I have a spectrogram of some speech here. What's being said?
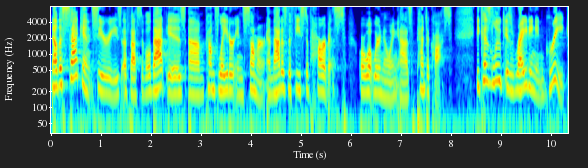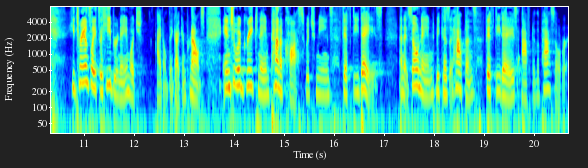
Now, the second series of festival that is um, comes later in summer, and that is the Feast of Harvest, or what we're knowing as Pentecost. Because Luke is writing in Greek, he translates a Hebrew name, which I don't think I can pronounce, into a Greek name, Pentecost, which means 50 days. And it's so named because it happens 50 days after the Passover.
